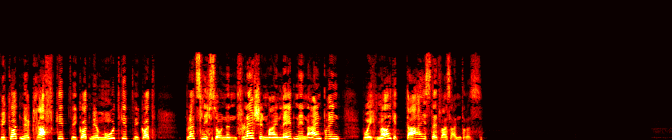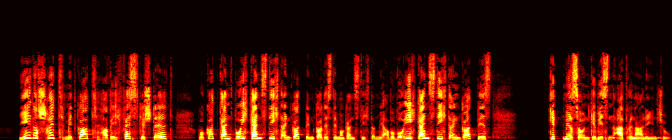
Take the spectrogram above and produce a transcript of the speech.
wie Gott mir Kraft gibt, wie Gott mir Mut gibt, wie Gott plötzlich so einen Flash in mein Leben hineinbringt, wo ich merke, da ist etwas anderes. Jeder Schritt mit Gott habe ich festgestellt, wo Gott ganz, wo ich ganz dicht an Gott bin. Gott ist immer ganz dicht an mir, aber wo ich ganz dicht an Gott bin, gibt mir so einen gewissen Adrenalinschub.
